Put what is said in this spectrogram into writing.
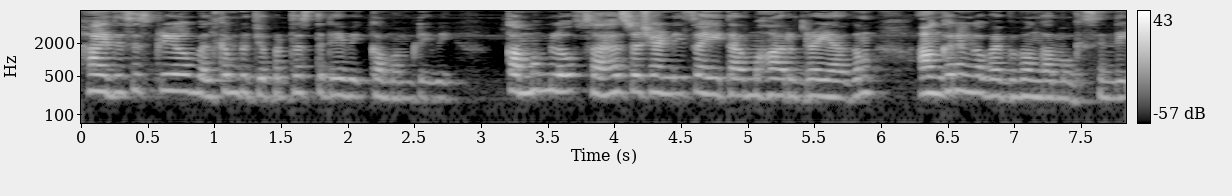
Hi this is Priya welcome to Jabardasth TV Khammam TV ఖమ్మంలో సహస్ర చండీ సహిత మహారుద్ర యాగం అంగరంగ వైభవంగా ముగిసింది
